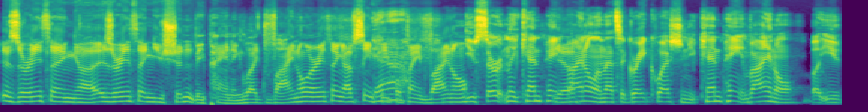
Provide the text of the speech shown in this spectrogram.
Is there anything? Uh, is there anything you shouldn't be painting, like vinyl or anything? I've seen Yeah. people paint vinyl. you certainly can paint Yeah. vinyl, and that's a great question. You can paint vinyl, but you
